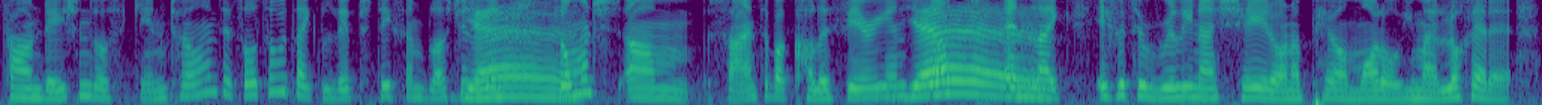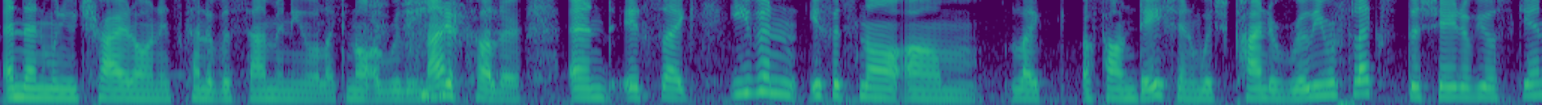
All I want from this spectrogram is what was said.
foundations or skin tones. It's also with like lipsticks and blushes. There's so much um science about color theory and stuff. And like if it's a really nice shade on a pale model, you might look at it and then when you try it on it's kind of a salmony or like not a really nice Yeah. color. And it's like even if it's not um like a foundation which kind of really reflects the shade of your skin,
